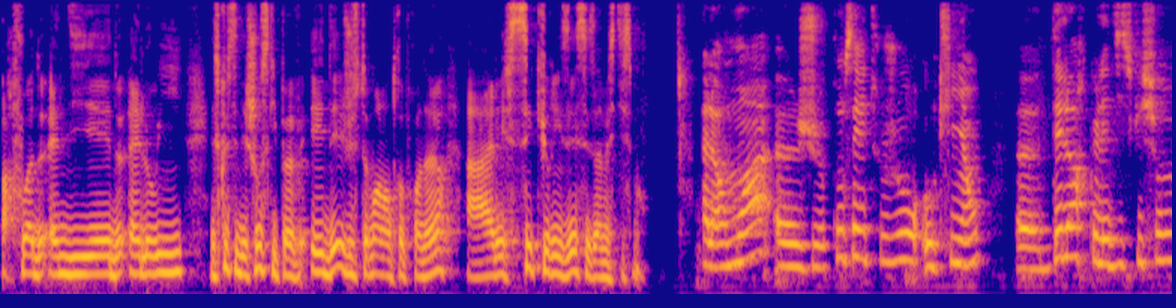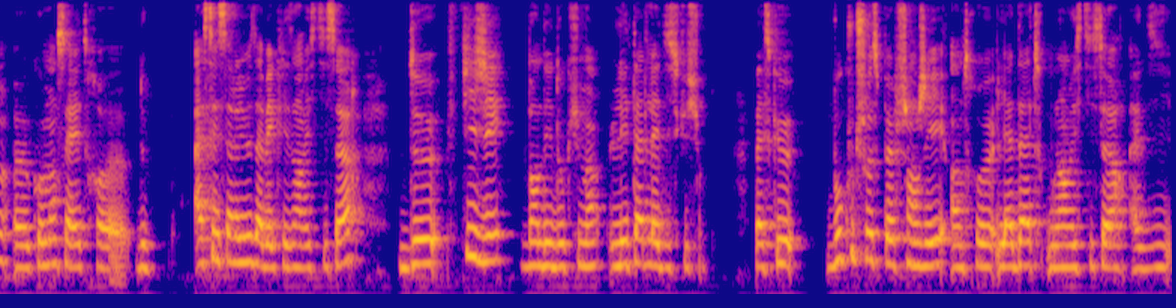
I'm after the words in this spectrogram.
parfois- de NDA, de LOI. Est-ce que c'est des choses qui peuvent aider justement l'entrepreneur à aller sécuriser ses investissements? Alors moi, euh, je conseille toujours aux clients, euh, dès lors que les discussions euh, commencent à être assez sérieuses avec les investisseurs, de figer dans des documents l'état de la discussion. Parce que beaucoup de choses peuvent changer entre la date où l'investisseur a dit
